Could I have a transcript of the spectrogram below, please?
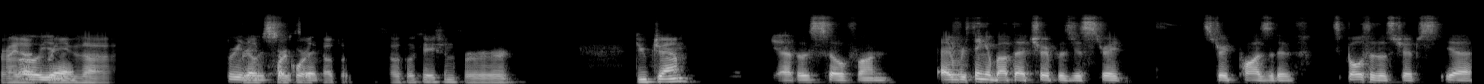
right Oh, at yeah. Breathe, uh, Bree, that Breathe was so Parkour. South, South location for Duke Jam. Yeah, that was so fun. Everything about that trip was just straight, straight positive. It's both of those trips. Yeah,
